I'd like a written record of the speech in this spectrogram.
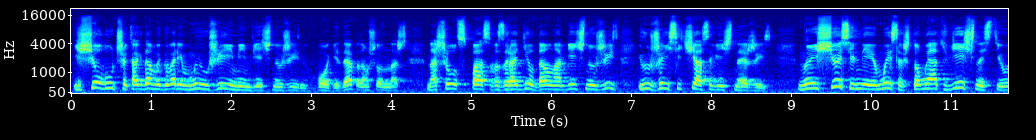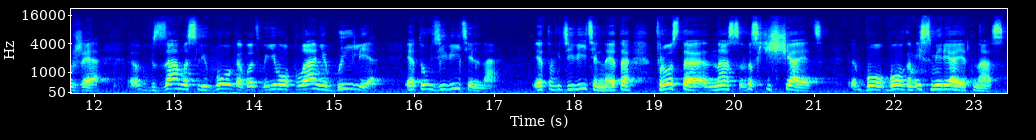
еще лучше, когда мы говорим, мы уже имеем вечную жизнь в Боге, да, потому что Он наш, нашел, спас, возродил, дал нам вечную жизнь, и уже и сейчас вечная жизнь. Но еще сильнее мысль, что мы от вечности уже в замысле Бога, вот в Его плане были. Это удивительно. Это удивительно. Это просто нас восхищает Богом и смиряет нас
